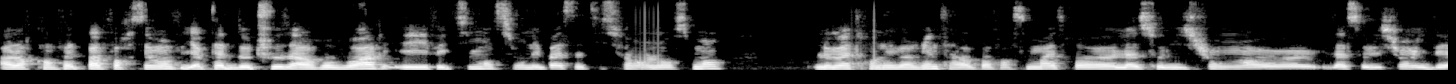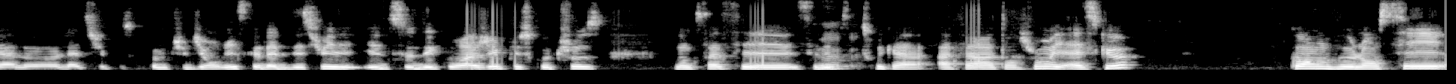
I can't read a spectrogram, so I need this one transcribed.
Alors qu'en fait, pas forcément, il y a peut-être d'autres choses à revoir. Et effectivement, si on n'est pas satisfait en lancement, le mettre en evergreen, ça va pas forcément être la solution, la solution idéale là-dessus, parce que comme tu dis, on risque d'être déçu et, de se décourager plus qu'autre chose. Donc ça, c'est des petits trucs à, faire attention. Et est-ce que quand on veut lancer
